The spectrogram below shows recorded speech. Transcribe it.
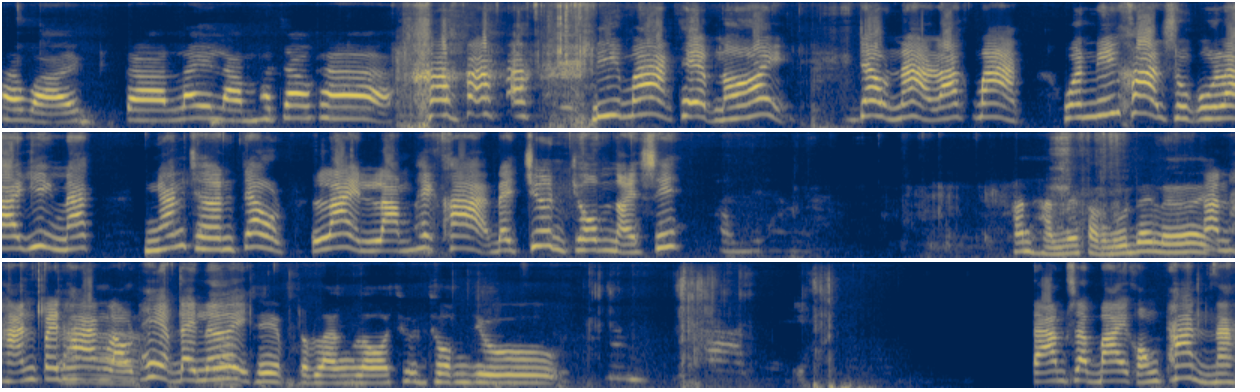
ถวายการไล่ลำพระเจ้าค่ะ ดีมากเทพน้อย เจ้าน่ารักมาก วันนี้ข้าสุกุรายิ่งนัก งั้นเชิญเจ้าไล่ลำให้ข้าได้ชื่นชมหน่อยสิ ท่านหันไปฝั่งนู้นได้เลยท่านหันไปทางเราเทพได้เลย เทพกำลังรอชื่นชมอยู่ ตามสบายของท่านนะ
